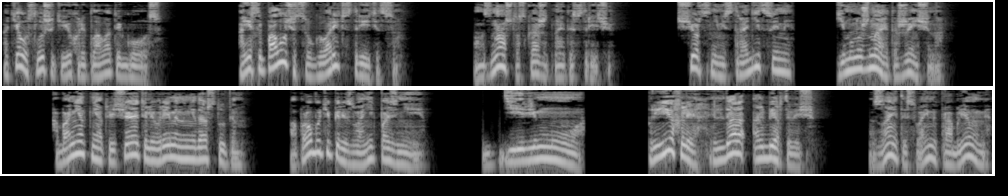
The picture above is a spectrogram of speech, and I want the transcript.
Хотел услышать ее хрипловатый голос. А если получится, уговорить встретиться. Он знал, что скажет на этой встрече. Черт с ними, с традициями. Ему нужна эта женщина. Абонент не отвечает или временно недоступен. Попробуйте перезвонить позднее. Дерьмо. Приехали, Эльдар Альбертович занятый своими проблемами.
